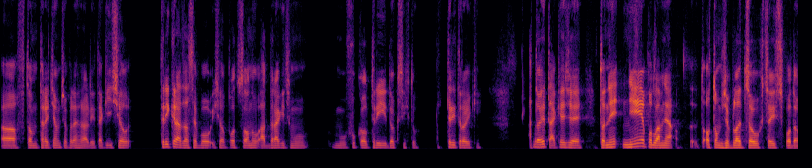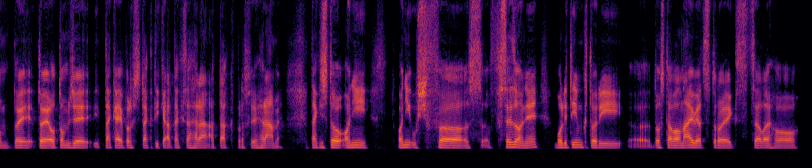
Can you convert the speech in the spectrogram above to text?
uh, v tom treťom, čo prehrali, tak išiel trikrát za sebou, išiel pod slonu a Dragic mu, mu fúkol tri do ksichtu. Tri trojky. A to je také, že to nie, nie je podľa mňa o tom, že Bledsoe chce ísť spodom. To je, to je o tom, že taká je proste taktika a tak sa hrá a tak proste hráme. Takisto oni, oni už v, v sezóne boli tým, ktorý e, dostával najviac strojek z celého,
